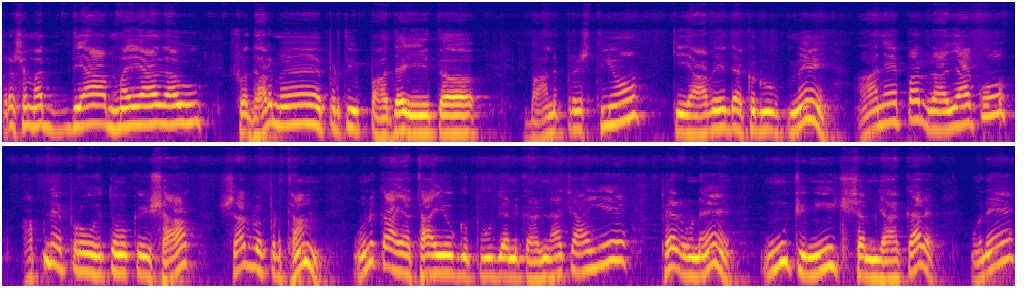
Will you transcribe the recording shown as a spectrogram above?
प्रसमद्या मयादौ स्वधर्म प्रतिपादयित। वानप्रस्थियों के आवेदक रूप में आने पर राजा को अपने पुरोहितों के साथ सर्वप्रथम उनका यथायोग्य पूजन करना चाहिए, फिर उन्हें ऊंच नीच समझाकर उन्हें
